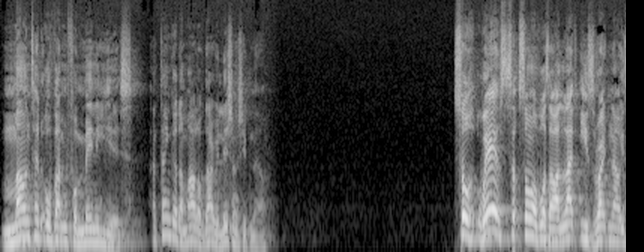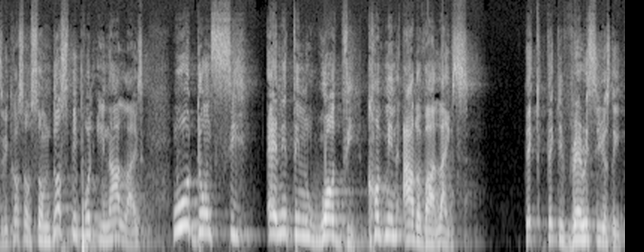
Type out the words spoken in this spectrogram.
mounted over me for many years. And thank God I'm out of that relationship now. So, where some of us, our life is right now, is because of some those people in our lives who don't see anything worthy coming out of our lives. Take, take it very seriously.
